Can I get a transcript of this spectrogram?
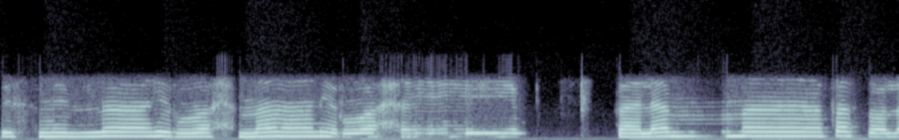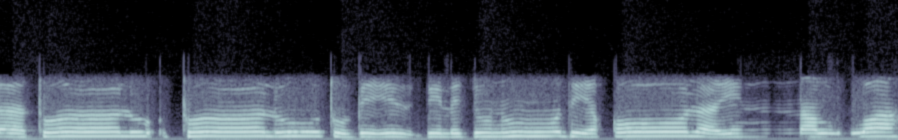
بسم اللہ الرحمن الرحیم۔ فلما فصل طالو- طالوت بالجنود قال إن الله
